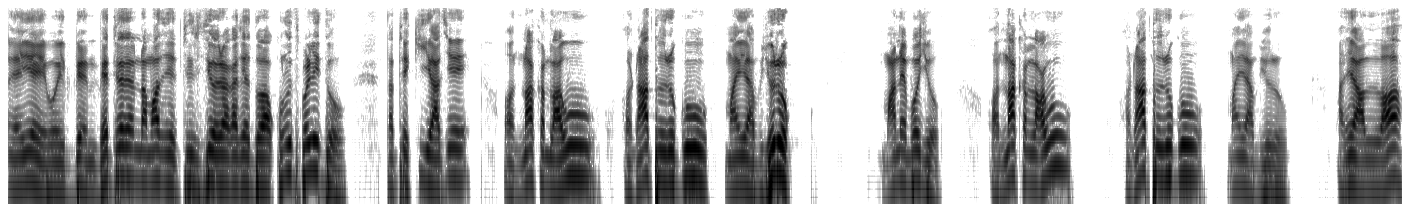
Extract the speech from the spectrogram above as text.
এই ইয়ে ওই বে- বেতের নামাজে তৃতীয় রাখাতে দোয়া কুনুত পড়ি তো, তাতে কি আছে? ও নাক লাউ ও না তুরুকু মাইয়া জুরুক মানে বোঝো ও নাক লাউ ও না তুরুকু মাইয়া জুরুক মানে আল্লাহ,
